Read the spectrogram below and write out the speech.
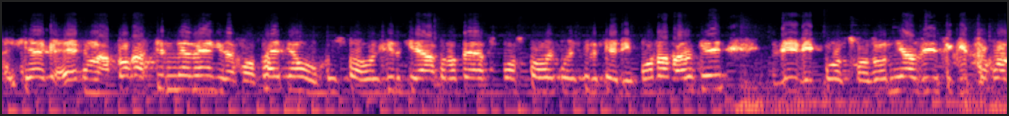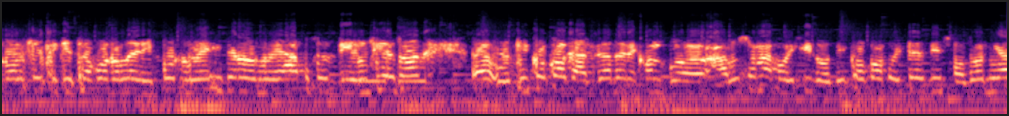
এক- এক নাটক আছিল নে সঁচাই তেওঁ অসুস্থ হৈছিল সেয়া আচলতে স্পষ্ট হৈ পৰিছিল সেই ৰিপৰ্টত আৰু সেই যি ৰিপৰ্ট ছজনীয়া যি চিকিৎসকৰ দল সেই চিকিৎসকৰ দলে ৰিপৰ্ট লৈ আহিছিল আৰু লৈ অহাৰ পিছত ডি এম চি এছৰ অধীক্ষকৰ কাৰ্যালয়ত এখন আলোচনা হৈছিল। অধীক্ষকৰ সৈতে যি ছজনীয়া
